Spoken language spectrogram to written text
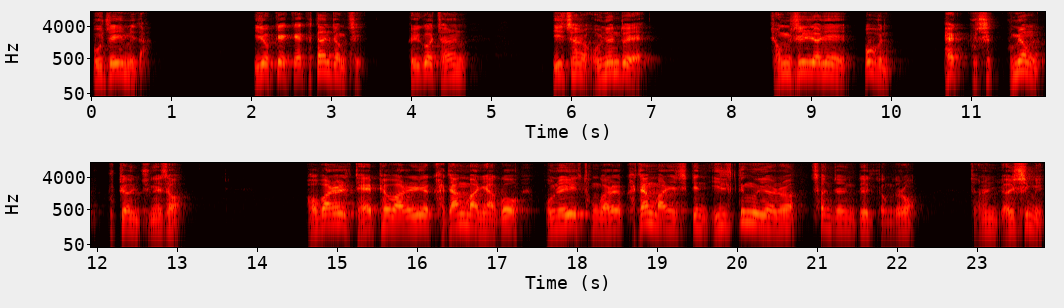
무죄입니다. 이렇게 깨끗한 정치 그리고 저는 2005년도에 정실련이 뽑은 199명 국회의원 중에서 법안을 대표 발의를 가장 많이 하고 본회의 통과를 가장 많이 시킨 1등 의원으로 선정될 정도로 저는 열심히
